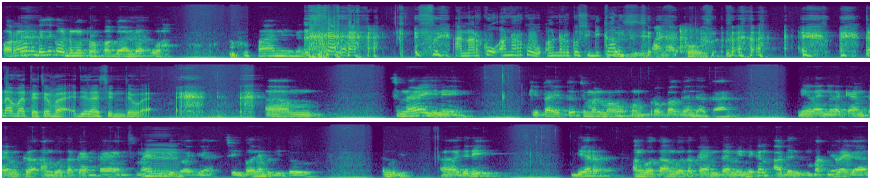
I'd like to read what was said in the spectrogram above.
Orang kan biasanya kalau dengar propaganda, wah apa nih kan? anarko, anarko, anarko sindikalis. Anarko. Kenapa tuh? Coba jelasin coba. Em, sebenarnya gini, kita itu cuman mau mempropagandakan nilai-nilai KMTM ke anggota KMTM. Sebenarnya Hmm. begitu aja, simpelnya begitu. Kan begitu. Eh, jadi biar anggota-anggota KMTM ini kan ada empat nilai kan.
